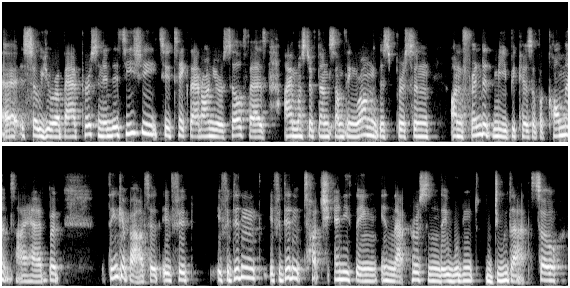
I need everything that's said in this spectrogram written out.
uh, so you're a bad person. And it's easy to take that on yourself as I must have done something wrong. This person unfriended me because of a comment I had. But think about it. If it if it didn't if it didn't touch anything in that person, they wouldn't do that. So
